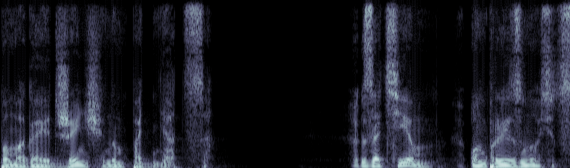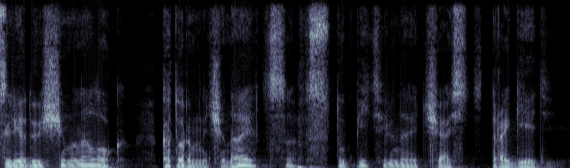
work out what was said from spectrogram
помогает женщинам подняться. Затем он произносит следующий монолог, которым начинается вступительная часть трагедии.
